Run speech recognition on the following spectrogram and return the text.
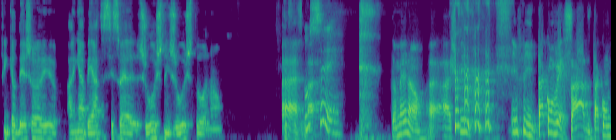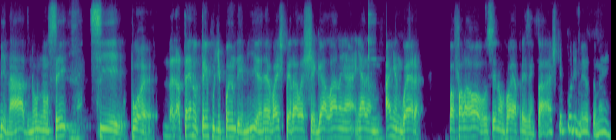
enfim, que eu deixo em aberto se isso é justo, injusto ou não. É, não sei. Também não. Acho que, enfim, está conversado, está combinado. Não, não sei se, porra, até no tempo de pandemia, né, vai esperar ela chegar lá em Anhanguera para falar: Ó, oh, você não vai apresentar? Acho que por e-mail também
